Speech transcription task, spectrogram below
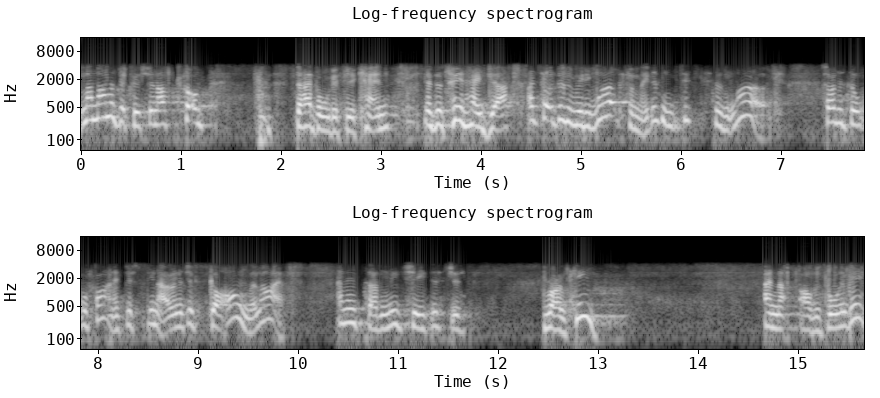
my mum was a Christian. I've sort of dabbled, if you can, as a teenager. I thought it doesn't really work for me. It doesn't, this doesn't work. So I just thought, well, fine. It just, you know, and I just got on with life. And then suddenly Jesus just broke in. And I was born again.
